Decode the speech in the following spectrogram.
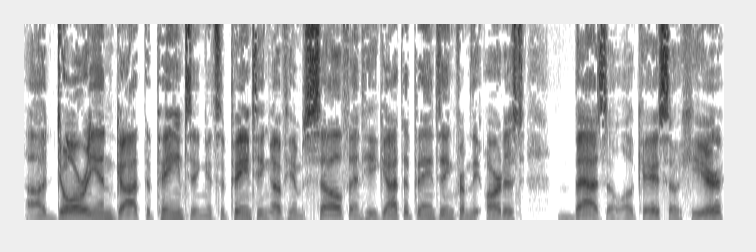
uh, Dorian got the painting. It's a painting of himself, and he got the painting from the artist Basil. Okay, so here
